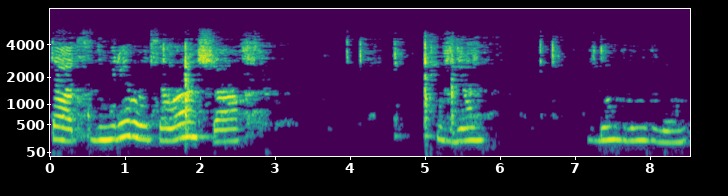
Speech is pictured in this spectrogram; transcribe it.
Так, генерируется ландшафт. Ждем. Ждем, ждем, ждем.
